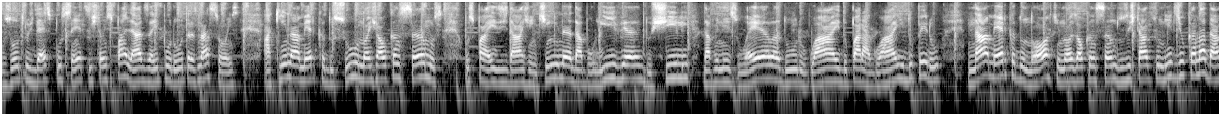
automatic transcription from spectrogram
Os outros 10% estão espalhados aí por outras nações. Aqui na América do Sul, nós já alcançamos os países da Argentina, da Bolívia, do Chile, da Venezuela, do Uruguai, do Paraguai e do Peru. Na América do Norte, nós alcançamos os Estados Unidos e o Canadá.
